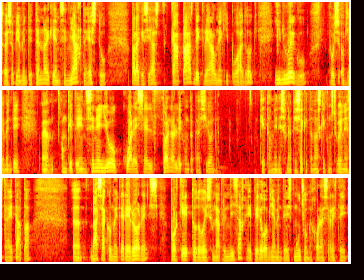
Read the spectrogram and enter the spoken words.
Entonces, obviamente, tendré que enseñarte esto para que seas capaz de crear un equipo ad hoc y luego, pues obviamente, em, aunque te enseñe yo cuál es el funnel de contratación, que también es una pieza que tendrás que construir en esta etapa, eh, vas a cometer errores porque todo es un aprendizaje, pero obviamente es mucho mejor hacer este,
